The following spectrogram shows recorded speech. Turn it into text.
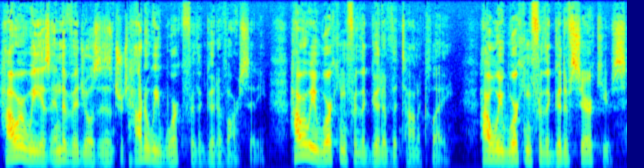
How are we as individuals, as a church, how do we work for the good of our city? How are we working for the good of the town of Clay? How are we working for the good of Syracuse?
